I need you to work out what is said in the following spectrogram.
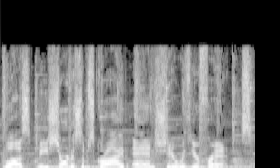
Plus, be sure to subscribe and share with your friends.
